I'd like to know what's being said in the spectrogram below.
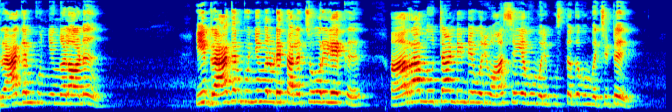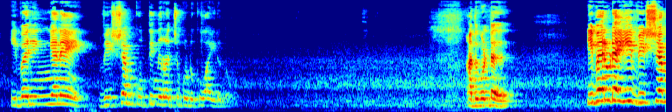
ഡ്രാഗൺ കുഞ്ഞുങ്ങളാണ്. ഈ ഡ്രാഗൺ കുഞ്ഞുങ്ങളുടെ തലച്ചോറിലേക്ക് ആറാം നൂറ്റാണ്ടിന്റെ ഒരു ആശയവും ഒരു പുസ്തകവും വെച്ചിട്ട് ഇവരിങ്ങനെ വിഷം കുത്തി നിറച്ചു കൊടുക്കുമായിരുന്നു അതുകൊണ്ട് ഇവരുടെ ഈ വിഷം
